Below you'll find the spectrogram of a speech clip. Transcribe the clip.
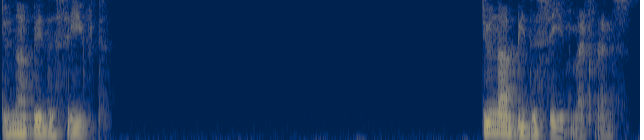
Do not be deceived. Do not be deceived, my friends.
